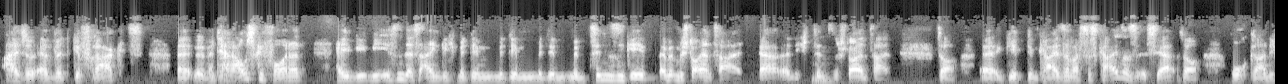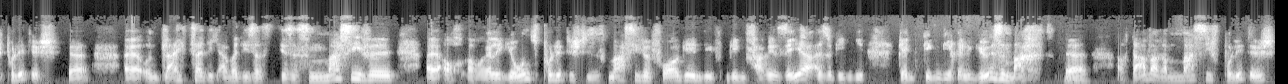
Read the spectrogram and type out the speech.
also er wird gefragt, äh, wird herausgefordert, hey, wie, wie ist denn das eigentlich mit dem, mit dem, mit dem, mit dem Zinsen geben, äh, mit dem Steuern zahlen, ja, nicht Zinsen. Steuern zahlen. So, äh, gebt dem Kaiser, was des Kaisers ist, ja, so, hochgradig politisch, ja, äh, und gleichzeitig aber dieses, dieses massive, äh, auch, auch religionspolitisch, dieses massive Vorgehen die, gegen Pharisäer, also gegen die, gegen, gegen die religiöse Macht, mhm. ja, auch da war er massiv politisch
